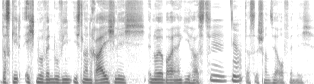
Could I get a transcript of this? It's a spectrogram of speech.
das geht echt nur, wenn du wie in Island reichlich erneuerbare Energie hast. Hm, ja. Das ist schon sehr aufwendig.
